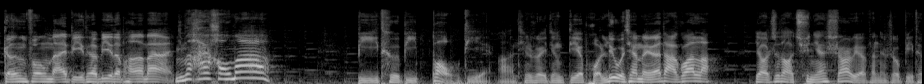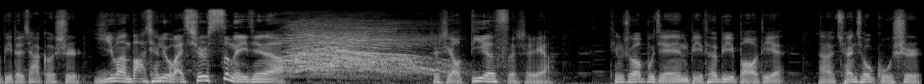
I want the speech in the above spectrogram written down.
跟风买比特币的朋友们，你们还好吗？比特币暴跌啊！听说已经跌破六千美元大关了。要知道，去年十二月份的时候，比特币的价格是一万八千六百七十四美金啊！这是要跌死谁呀？听说不仅比特币暴跌啊，全球股市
